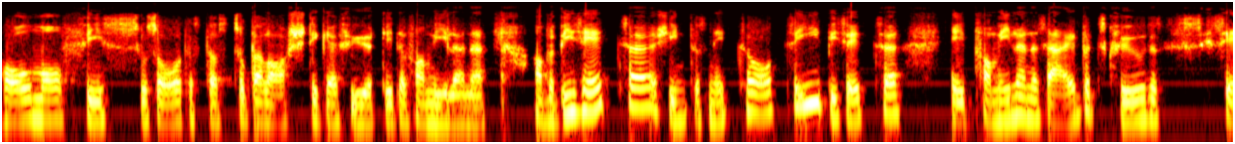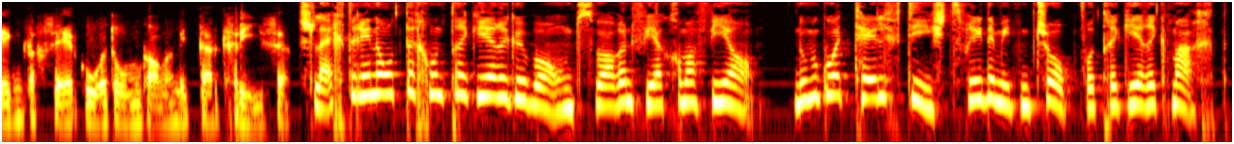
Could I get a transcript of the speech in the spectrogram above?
Homeoffice und so, dass das zu Belastungen führt in den Familien. Aber bis jetzt äh, scheint das nicht so zu sein. Bis jetzt äh, haben die Familien selber das Gefühl, dass sie eigentlich sehr gut umgehen mit der Krise. Schlechtere Noten kommt die Regierung über, und zwar ein 4,4. Nur gut die Hälfte ist zufrieden mit dem Job, den die Regierung macht.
